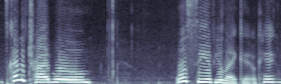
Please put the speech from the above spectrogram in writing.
It's kind of tribal. We'll see if you like it. Okay.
